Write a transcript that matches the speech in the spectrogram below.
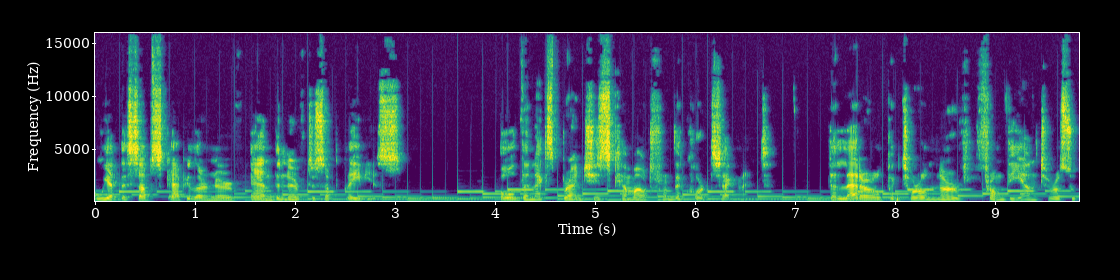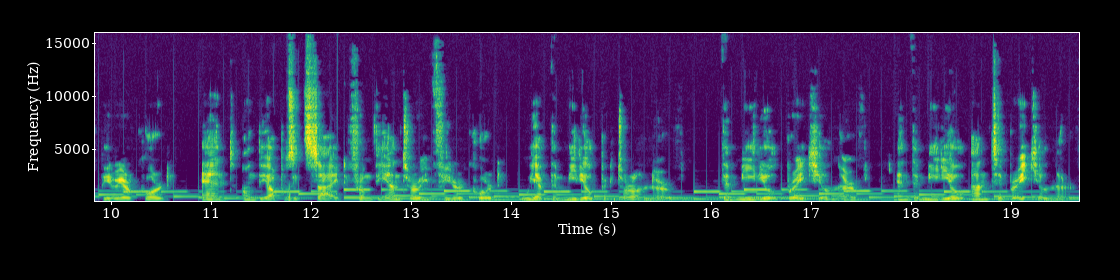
we have the subscapular nerve and the nerve to subclavius. All the next branches come out from the cord segment. The lateral pectoral nerve from the anterosuperior cord and on the opposite side from the anteroinferior cord we have the medial pectoral nerve, the medial brachial nerve, and the medial antebrachial nerve.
